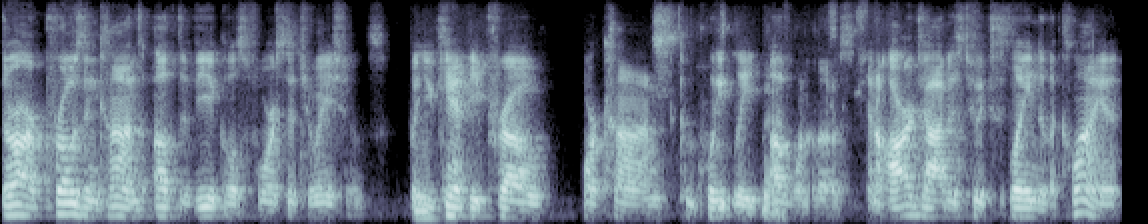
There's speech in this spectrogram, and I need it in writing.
there are pros and cons of the vehicles for situations, but you mm. can't be pro or con completely Yeah. of one of those. And our job is to explain to the client,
